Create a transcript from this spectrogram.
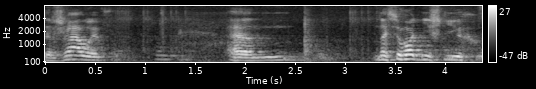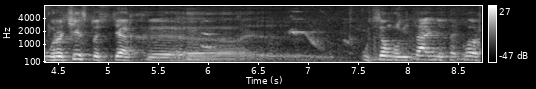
держави. Е, На сьогоднішніх урочистостях е, у цьому вітанні також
